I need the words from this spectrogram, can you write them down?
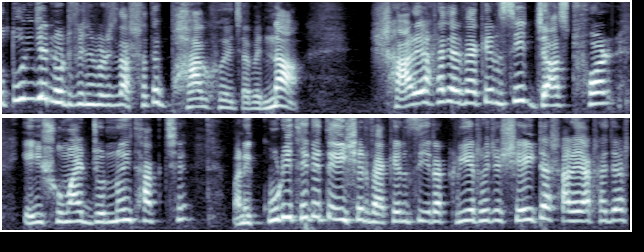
নতুন যে নোটিফিকেশন রয়েছে তার সাথে ভাগ হয়ে যাবে। না, সাড়ে আট হাজার ভ্যাকেন্সি জাস্ট ফর এই সময়ের জন্যই থাকছে। মানে কুড়ি থেকে তেইশের ভ্যাকেন্সি এটা ক্রিয়েট হয়েছে, সেইটা সাড়ে আট হাজার,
